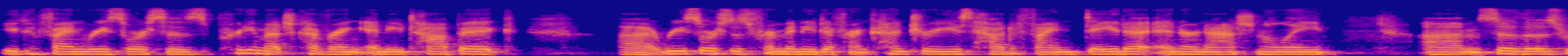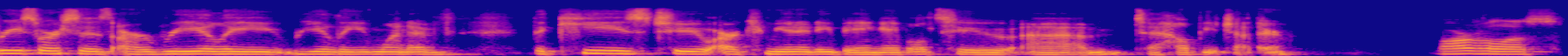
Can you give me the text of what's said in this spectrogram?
You can find resources pretty much covering any topic, uh, resources from many different countries, how to find data internationally. Um, so, those resources are really, really one of the keys to our community being able to, um, to help each other. Marvelous.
